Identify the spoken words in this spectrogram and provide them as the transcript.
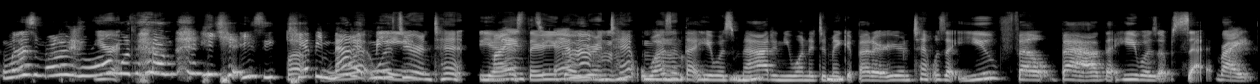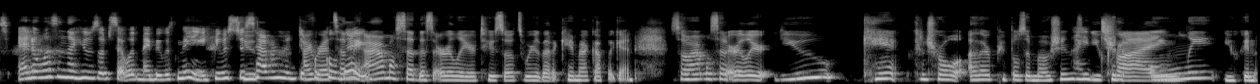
"What is what is wrong You're- with him? He can't, he can't be mad what at me." What was your intent? Yes, there you go. Your intent- intent wasn't that he was mhm. mad and you wanted to make it better. Your intent was that you felt bad that he was upset. right, and it wasn't that he was upset with maybe with me. He was just You- having a I read difficult something. day. I almost said this earlier too, so it's weird that it came back up again. So I almost said earlier, you can't control other people's emotions. I you try. can only you can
